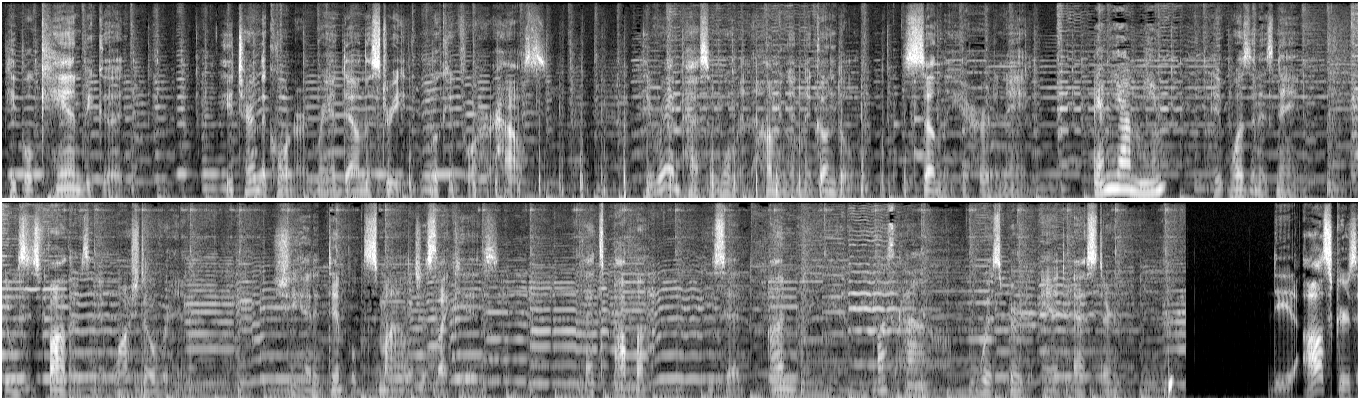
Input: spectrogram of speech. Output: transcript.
People can be good. He turned the corner and ran down the street looking for her house. He ran past a woman humming a nagundal. Suddenly he heard a name. Benjamin? It wasn't his name. It was his father's and it washed over him. She had a dimpled smile just like his. That's Papa, he said. I'm. Oskar. whispered Aunt Esther. Did Oskar's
